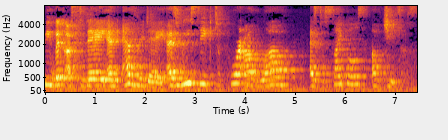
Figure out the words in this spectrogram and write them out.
Be with us today and every day as we seek to pour out love as disciples of Jesus.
